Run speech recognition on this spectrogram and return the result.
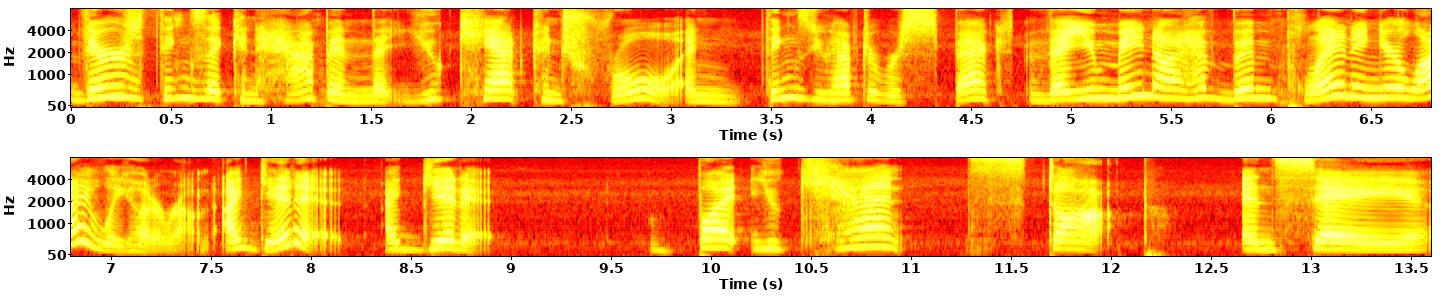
There's things that can happen that you can't control and things you have to respect that you may not have been planning your livelihood around. I get it. I get it. But you can't stop and say,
